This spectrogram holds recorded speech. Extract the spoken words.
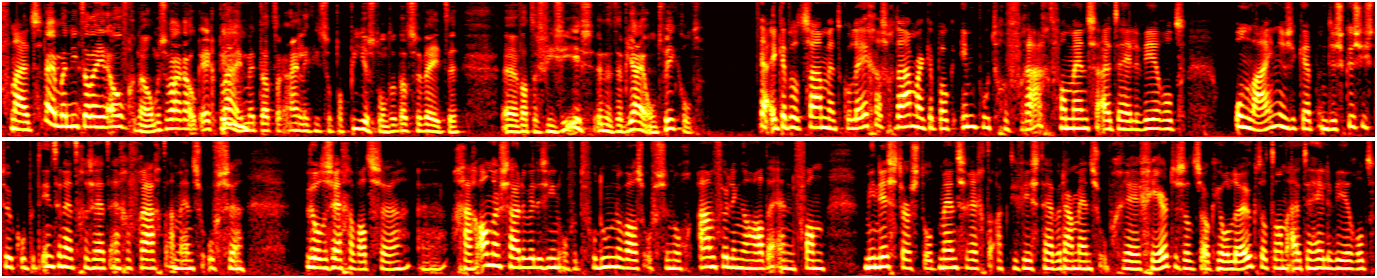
vanuit... Nee, maar niet alleen overgenomen. Ze waren ook echt blij met dat er eindelijk iets op papier stond... en dat ze weten eh, wat de visie is. En dat heb jij ontwikkeld. Ja, ik heb dat samen met collega's gedaan. Maar ik heb ook input gevraagd van mensen uit de hele wereld online. Dus ik heb een discussiestuk op het internet gezet... en gevraagd aan mensen of ze wilden zeggen wat ze eh, graag anders zouden willen zien... of het voldoende was, of ze nog aanvullingen hadden. En van ministers tot mensenrechtenactivisten hebben daar mensen op gereageerd. Dus dat is ook heel leuk dat dan uit de hele wereld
